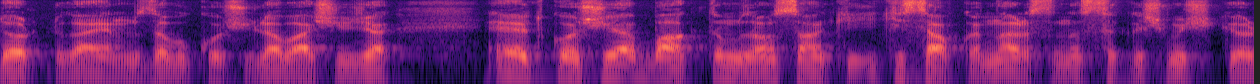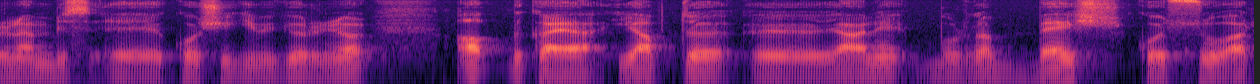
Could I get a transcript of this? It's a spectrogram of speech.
dörtlü gayanımızda bu koşuyla başlayacak. Evet koşuya baktığım zaman sanki iki safkanın arasında sıkışmış görünen bir e, koşu gibi görünüyor. Atlıkaya yaptı e, yani burada 5 koşusu var.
